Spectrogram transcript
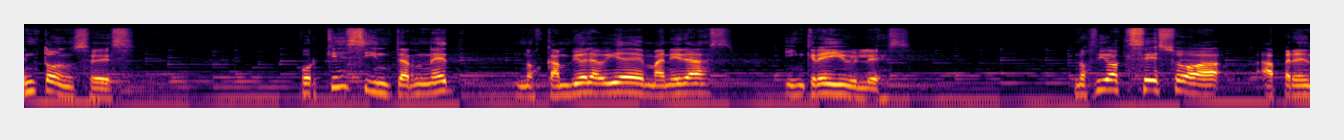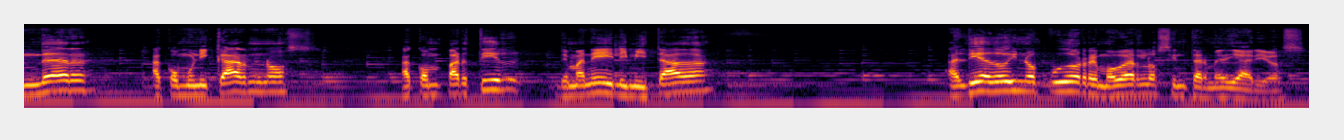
Entonces, ¿por qué si Internet nos cambió la vida de maneras increíbles. Nos dio acceso a aprender, a comunicarnos, a compartir de manera ilimitada. Al día de hoy no pudo remover los intermediarios.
